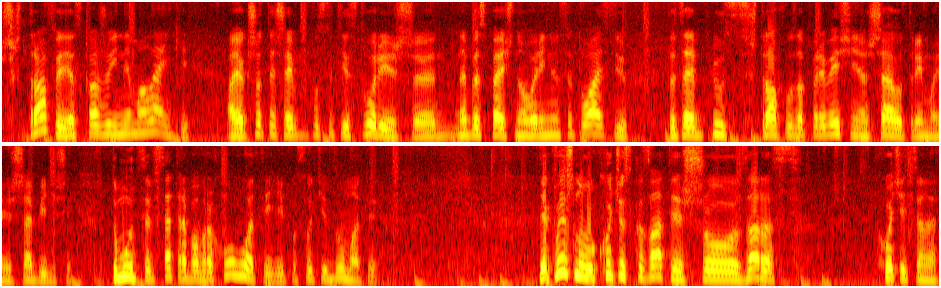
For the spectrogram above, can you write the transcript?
Штрафи, я скажу, і не маленькі. А якщо ти ще по суті створюєш е, небезпечну аварійну ситуацію, то це плюс штрафу за перевищення ще отримаєш ще більше. Тому це все треба враховувати і по суті думати. Як висновок, хочу сказати, що зараз хочеться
